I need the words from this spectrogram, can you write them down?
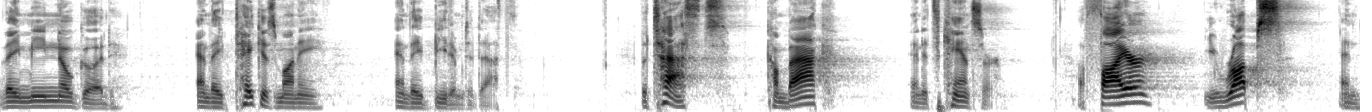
they mean no good and they take his money and they beat him to death. The tests come back and it's cancer. A fire erupts and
